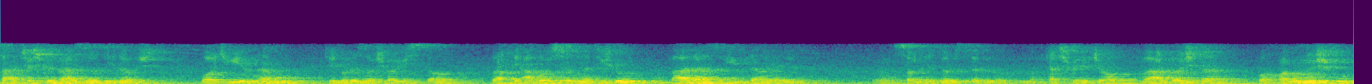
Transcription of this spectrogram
سرچشمه رزازی داشت. باجگیر نبود جلو رضا شاه ایستاد. وقتی عبای سنتی شد بعد از 17 سال 1300 کشف حجاب برداشتن با خانومش بود.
